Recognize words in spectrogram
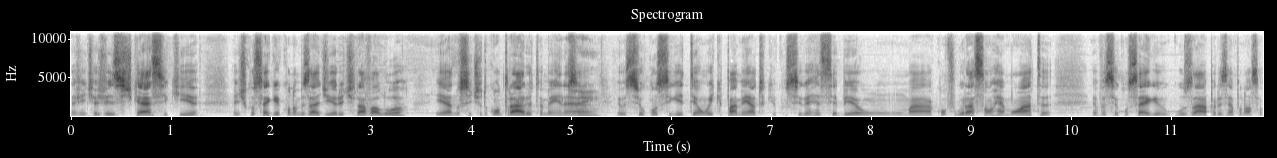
a gente às vezes esquece que a gente consegue economizar dinheiro e tirar valor, e é no sentido contrário também, né? Eu, se eu conseguir ter um equipamento que consiga receber um, uma configuração remota, é, você consegue usar, por exemplo, nossa,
